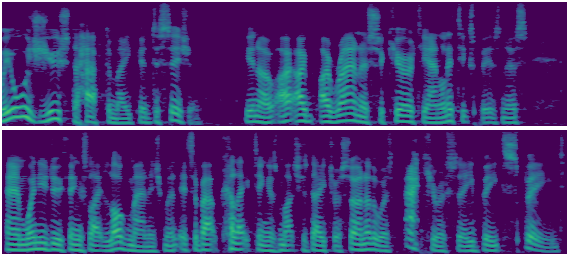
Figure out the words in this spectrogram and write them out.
we always used to have to make a decision. You know, I, I, I ran a security analytics business and when you do things like log management, it's about collecting as much as data. So in other words, accuracy beats speed.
